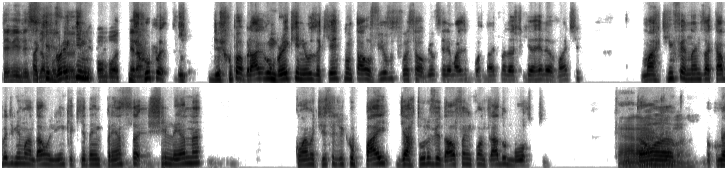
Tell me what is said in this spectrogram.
teve decisão aqui, breaking, desculpa, desculpa, Braga, um breaking news aqui, a gente não está ao vivo, se fosse ao vivo seria mais importante, mas acho que é relevante. Martim Fernandes acaba de me mandar um link aqui da imprensa chilena com a notícia de que o pai de Arturo Vidal foi encontrado morto. Caraca, então, vou come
